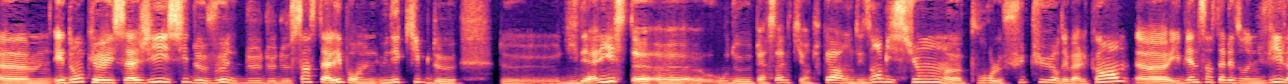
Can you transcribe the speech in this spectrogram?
Euh, et donc, euh, il s'agit ici de, s'installer pour une, équipe d'idéalistes euh, ou de personnes qui, en tout cas, ont des ambitions pour le futur des Balkans. ils viennent s'installer dans une ville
